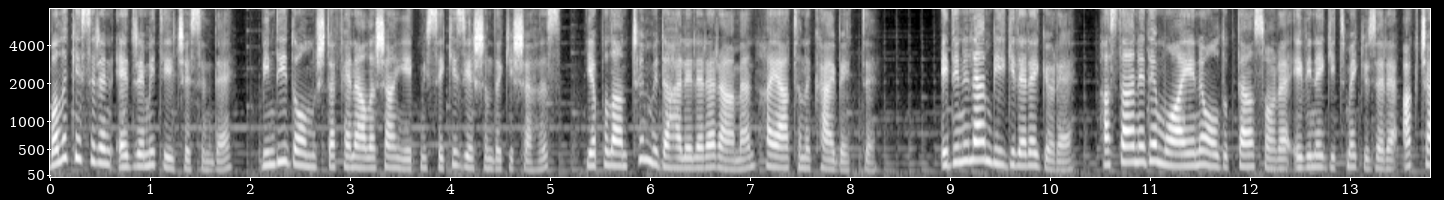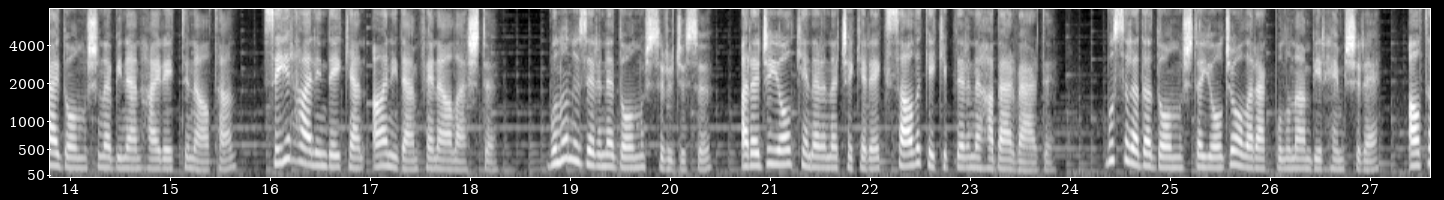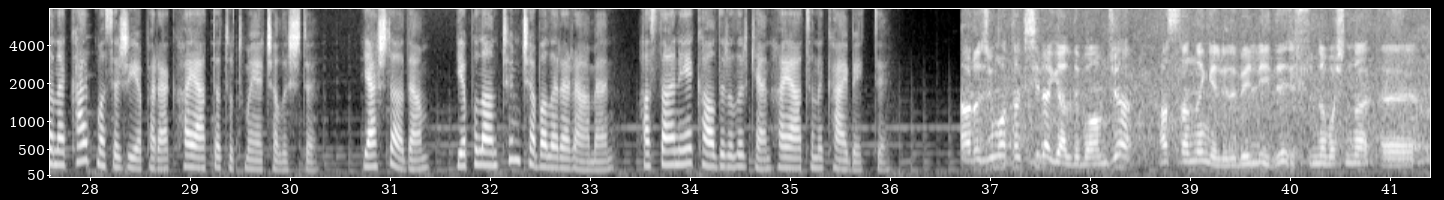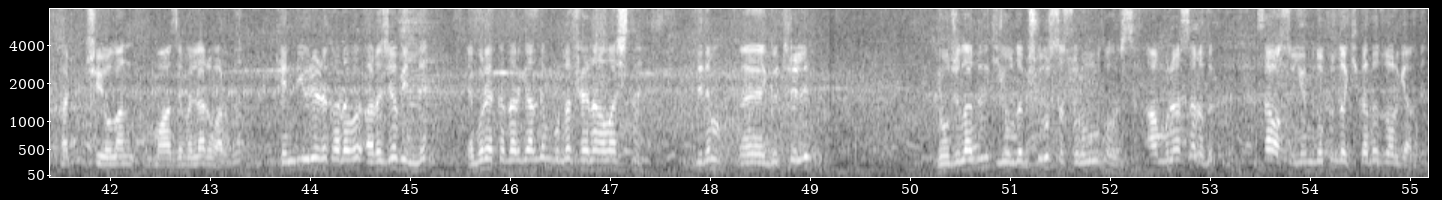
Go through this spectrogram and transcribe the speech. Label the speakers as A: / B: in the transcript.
A: Balıkesir'in Edremit ilçesinde, bindiği dolmuşta fenalaşan 78 yaşındaki şahıs, yapılan tüm müdahalelere rağmen hayatını kaybetti. Edinilen bilgilere göre, hastanede muayene olduktan sonra evine gitmek üzere Akçay dolmuşuna binen Hayrettin Altan, seyir halindeyken aniden fenalaştı. Bunun üzerine dolmuş sürücüsü, aracı yol kenarına çekerek sağlık ekiplerine haber verdi. Bu sırada dolmuşta yolcu olarak bulunan bir hemşire, Altan'a kalp masajı yaparak hayatta tutmaya çalıştı. Yaşlı adam, yapılan tüm çabalara rağmen, hastaneye kaldırılırken hayatını kaybetti.
B: Aracıma taksiyle geldi bu amca. Hastaneden geliyordu belliydi. Üstünde başında e, kalp şey olan malzemeler vardı. Kendi yürüyerek araba, araca bindi. E, buraya kadar geldim burada fenalaştı. Dedim e, götürelim. Yolcular dedi ki yolda bir şey olursa sorumluluk alırsın. Ambulans aradık. Sağ olsun 29 dakikada zor geldi.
